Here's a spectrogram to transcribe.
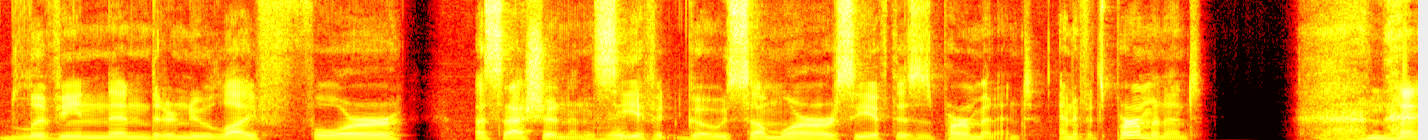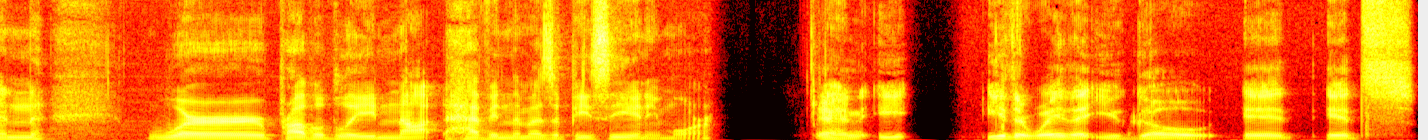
living in their new life for a session and see mm-hmm. if it goes somewhere or see if this is permanent. And if it's permanent, then we're probably not having them as a PC anymore. And e- either way that you go, it it's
